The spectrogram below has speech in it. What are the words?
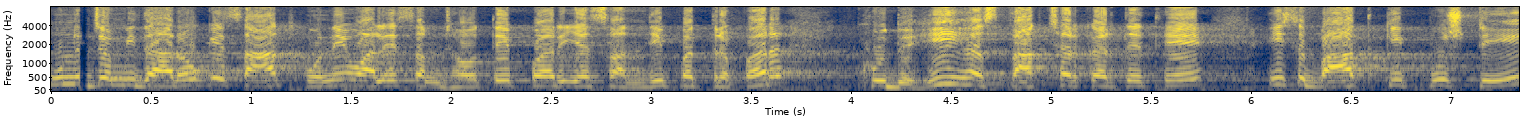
उन जमींदारों के साथ होने वाले समझौते पर या संधि पत्र पर खुद ही हस्ताक्षर करते थे। इस बात की पुष्टि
